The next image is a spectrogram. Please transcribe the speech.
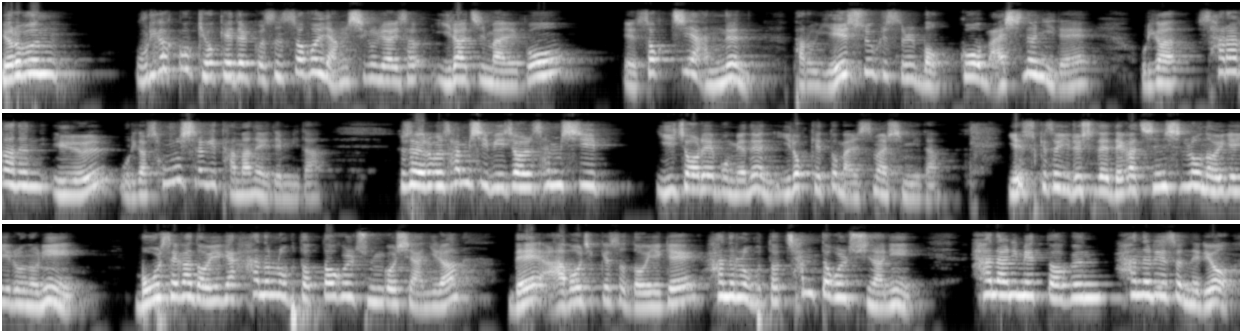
여러분, 우리가 꼭 기억해야 될 것은 썩을 양식을 위해서 일하지 말고 예, 썩지 않는 바로 예수 그리스도를 먹고 마시는 일에 우리가 살아가는 일을 우리가 성실하게 담아내야 됩니다. 그래서 여러분 32절, 32절에 보면은 이렇게 또 말씀하십니다. 예수께서 이르시되 내가 진실로 너에게 이르노니 모세가 너에게 하늘로부터 떡을 준 것이 아니라 내 아버지께서 너에게 하늘로부터 참떡을 주시나니 하나님의 떡은 하늘에서 내려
